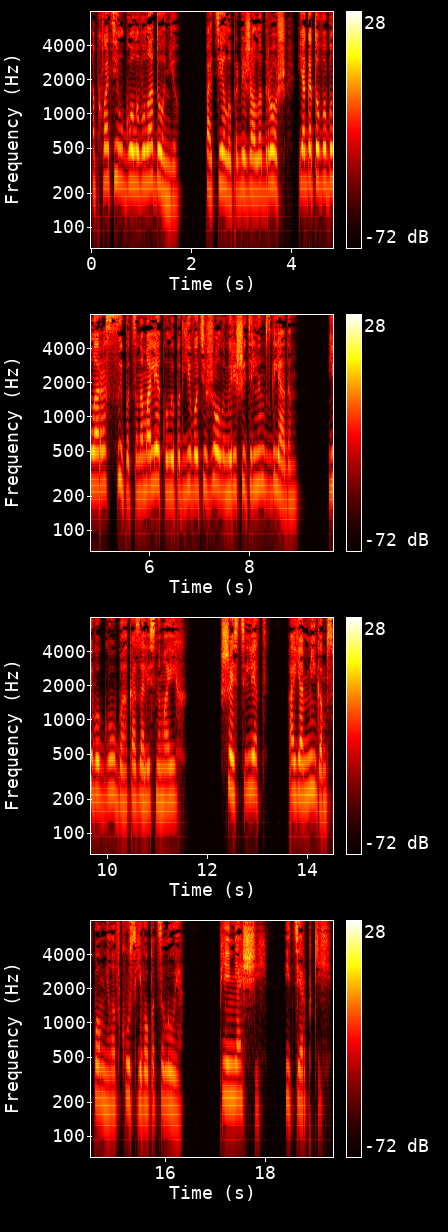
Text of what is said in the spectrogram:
Обхватил голову ладонью. По телу пробежала дрожь, я готова была рассыпаться на молекулы под его тяжелым и решительным взглядом. Его губы оказались на моих. Шесть лет, а я мигом вспомнила вкус его поцелуя. Пьянящий и терпкий.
